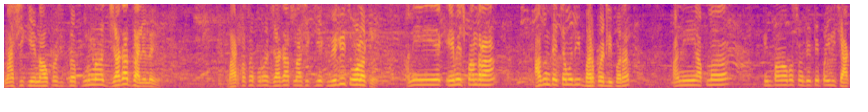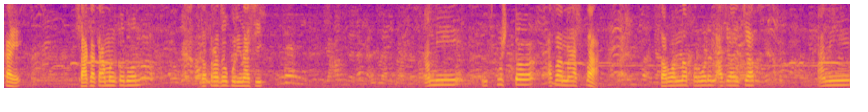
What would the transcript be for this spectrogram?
नाशिक हे नाव प्रसिद्ध पूर्ण जगात झालेलं आहे. भारताचं पूर्ण जगात नाशिकची एक वेगळीच ओळख आहे. आणि एक एम एच पंधरा अजून त्याच्यामध्ये भर पडली परत. आणि आपलं पिंपळापासून ते पहिली शाखा आहे. शाखा क्रमांक दोन जत्रा चौपुरी नाशिक. आम्ही उत्कृष्ट असा नाश्ता सर्वांना परवडेल अशा याच्यात. आणि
